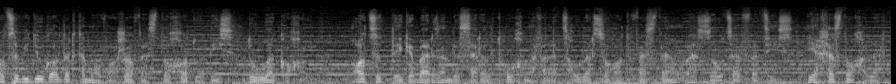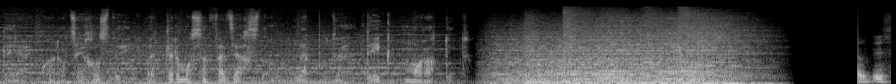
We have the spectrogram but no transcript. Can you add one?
Отса видео калдырды маважа феста хату дис дуа кахалды. آتت دیگه برزند سر توخ مفلت سودر سوغات فستن و از زوت فتیس یه خستن خلرد دیر کاراتی خستوی و ترموسن فزیخستن لپوده دیگ مراد دود بیس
